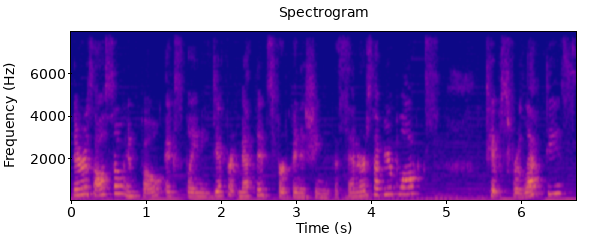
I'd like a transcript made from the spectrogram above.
there is also info explaining different methods for finishing the centers of your blocks, tips for lefties,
